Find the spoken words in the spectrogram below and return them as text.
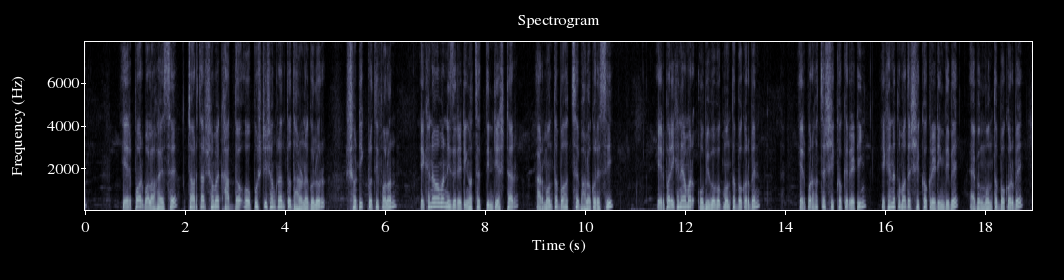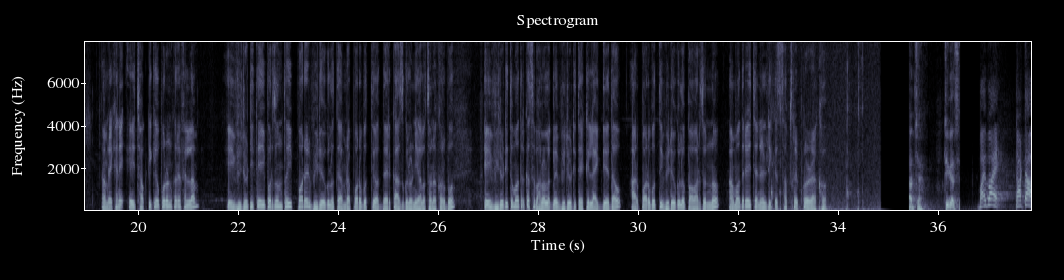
এরপর বলা হয়েছে, চর্চার সময় খাদ্য ও পুষ্টি সংক্রান্ত ধারণাগুলোর সঠিক প্রতিফলন। এখানেও আমার নিজের রেটিং হচ্ছে তিনটি স্টার আর মন্তব্য হচ্ছে, ভালো করেছি। এরপর এখানে আমার অভিভাবক মন্তব্য করবেন। এরপর হচ্ছে শিক্ষকের রেটিং এখানে তোমাদের শিক্ষক রেটিং দিবে এবং মন্তব্য করবে। আমরা এখানে এই ছকটিকেও পূরণ করে ফেললাম। এই ভিডিওটিতে এই পর্যন্তই। পরের ভিডিওগুলোতে আমরা পরবর্তী অধ্যায়ের কাজগুলো নিয়ে আলোচনা করব। এই ভিডিওটি তোমাদের কাছে ভালো লাগলে ভিডিওটিতে একটি লাইক দিয়ে দাও আর পরবর্তী ভিডিওগুলো পাওয়ার জন্য আমাদের এই চ্যানেলটিকে সাবস্ক্রাইব করে রাখো। আচ্ছা ঠিক আছে। Bye bye tata.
